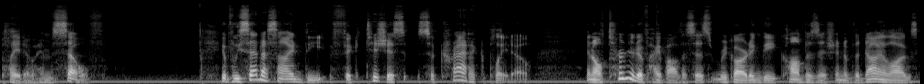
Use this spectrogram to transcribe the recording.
Plato himself. If we set aside the fictitious Socratic Plato, an alternative hypothesis regarding the composition of the dialogues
